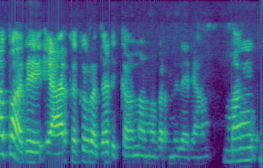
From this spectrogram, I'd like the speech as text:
അപ്പൊ അത് ആർക്കൊക്കെ വ്രതം എടുക്കാം എന്ന് അമ്മ പറഞ്ഞു തരാം.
